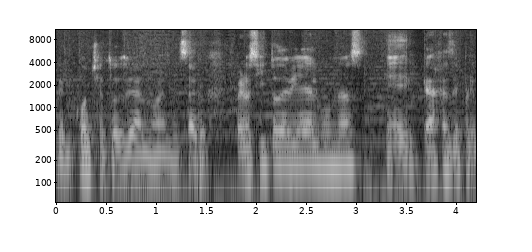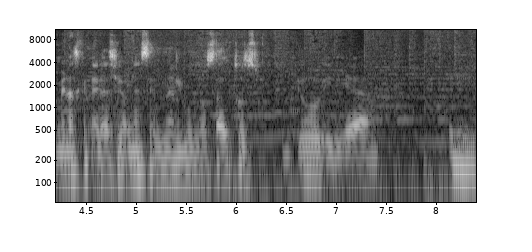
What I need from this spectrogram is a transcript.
del, coche, entonces ya no es necesario. Pero sí todavía hay algunas eh, cajas de primeras generaciones en algunos autos, yo diría eh,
